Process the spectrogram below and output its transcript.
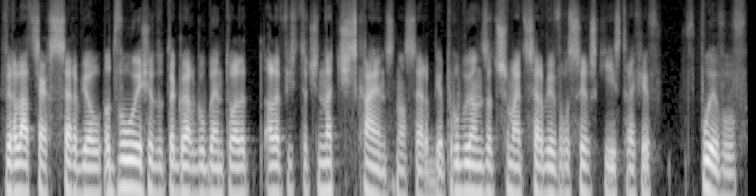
w relacjach z Serbią odwołuje się do tego argumentu, ale, ale w istocie naciskając na Serbię, próbując zatrzymać Serbię w rosyjskiej polskiej strefie wpływów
